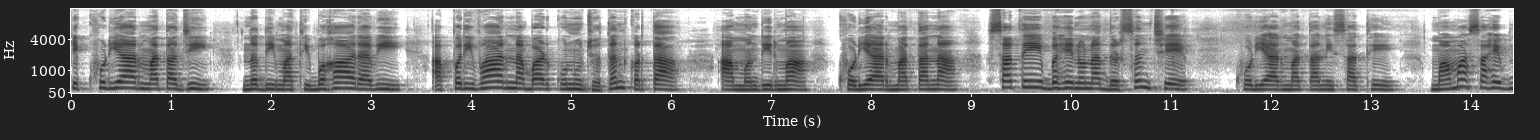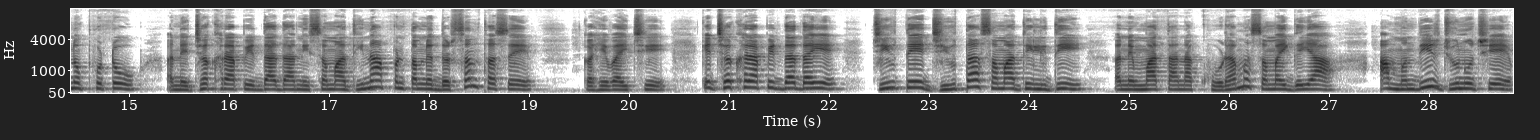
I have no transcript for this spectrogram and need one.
કે ખોડિયાર માતાજી નદીમાંથી બહાર આવી આ પરિવારના બાળકોનું જતન કરતા. આ મંદિરમાં ખોડિયાર માતાના સાતે બહેનોના દર્શન છે. ખોડિયાર માતાની સાથે મામા સાહેબનો ફોટો અને જખરાપીર દાદાની સમાધિના પણ તમને દર્શન થશે. કહેવાય છે કે જખરાપીર દાદાએ જીવતે જીવતા સમાધિ લીધી અને માતાના ખોડામાં સમાઈ ગયા. આ મંદિર જૂનું છે.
